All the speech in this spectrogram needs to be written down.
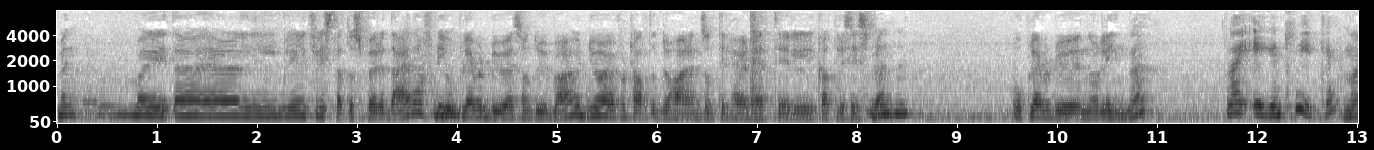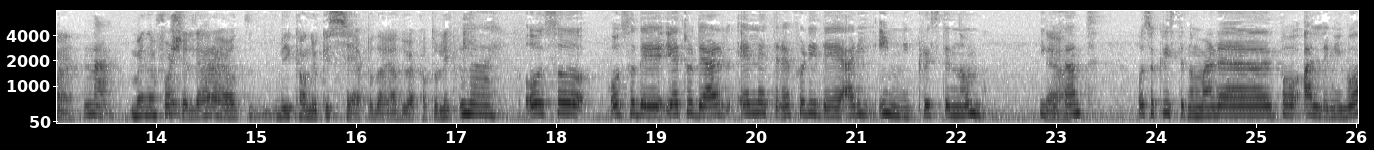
Men Margarita, jeg blir litt frista til å spørre deg, da, fordi mm. opplever du et sånt ubehag? Du har jo fortalt at du har en sånn tilhørighet til katolisismen. Mm -hmm. Opplever du noe lignende? Nei, egentlig ikke. Nei. Nei. Men en forskjell der er jo at vi kan jo ikke se på deg at du er katolikk. Nei. Det, jeg tror det er lettere fordi det er inni kristendom. Ikke ja. sant? Og så kristendom er det på alle nivå.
